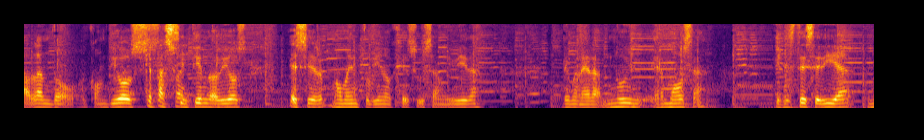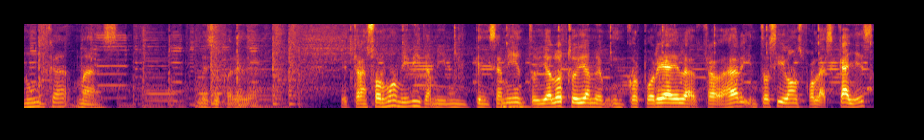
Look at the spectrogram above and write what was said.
hablando con Dios, ¿Qué pasó sintiendo ahí? a Dios. Ese momento vino Jesús a mi vida de manera muy hermosa. Y desde ese día nunca más me separé de él. Eh, transformó mi vida, mi, mi, pensamiento. Y al otro día me incorporé a él a trabajar y entonces íbamos por las calles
